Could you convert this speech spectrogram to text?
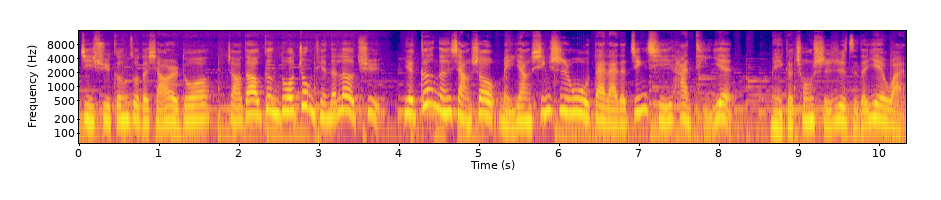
继续耕作的小耳朵找到更多种田的乐趣，也更能享受每样新事物带来的惊奇和体验。每个充实日子的夜晚，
